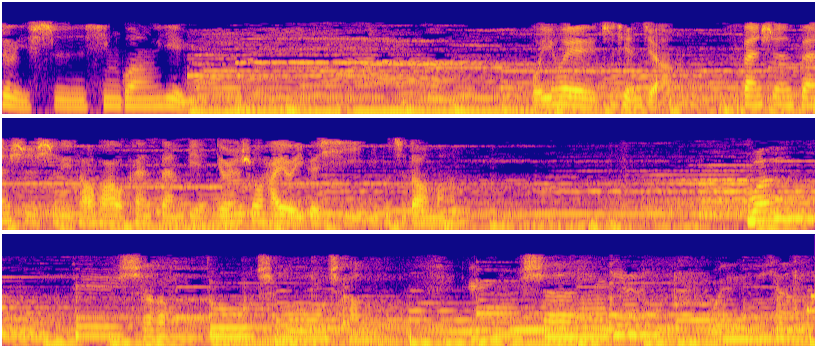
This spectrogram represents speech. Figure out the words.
这里是星光夜雨。我因为之前讲《三生三世十里桃花》，我看三遍。有人说还有一个戏，你不知道吗？问笛声独惆怅，云深夜未央。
